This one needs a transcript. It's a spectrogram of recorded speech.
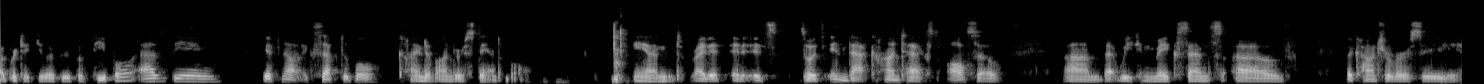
a particular group of people as being, if not acceptable, kind of understandable. And right, it, it, it's so it's in that context also um, that we can make sense of the controversy,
